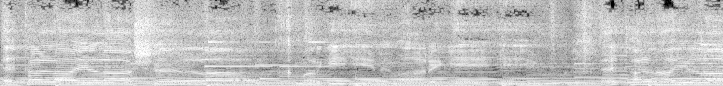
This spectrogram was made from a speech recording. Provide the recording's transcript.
את הלילה שלך מרגיעים מרגיעים את הלילה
